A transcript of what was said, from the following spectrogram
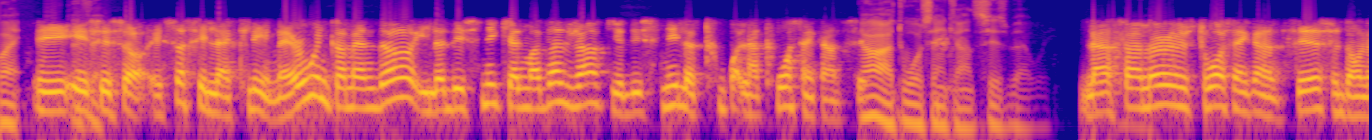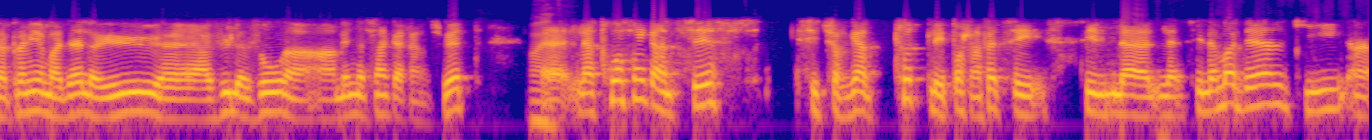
Ouais, et, et c'est ça. Et ça, c'est la clé. Mais Erwin Komenda, il a dessiné quel modèle, genre? Il a dessiné le, la 356. Ah, 356, ben oui. La fameuse 356, dont le premier modèle a eu euh, a vu le jour en, 1948. Euh, la 356, si tu regardes toutes les poches, en fait, c'est c'est le modèle qui euh,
